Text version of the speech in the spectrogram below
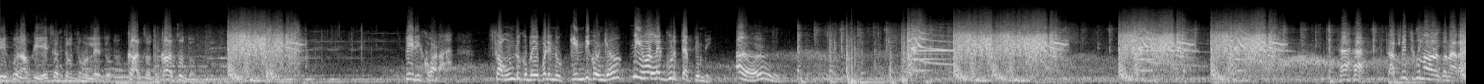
నీకు నాకు ఏ శత్రుత్వం లేదు. కాల్చొద్దు కాల్చొద్దు. పిడి కూడా సౌండ్కు భయపడి నువ్వు కింది కొంగావు నీ వల్ల గురి తప్పింది. తప్పించుకున్నావు అనుకున్నారా?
